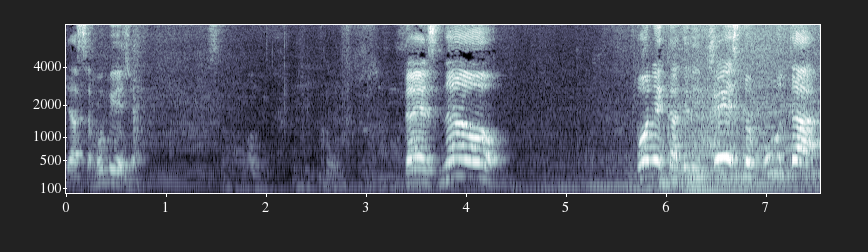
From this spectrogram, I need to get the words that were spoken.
ja sam ubijeđen, da je znao ponekad ili često puta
